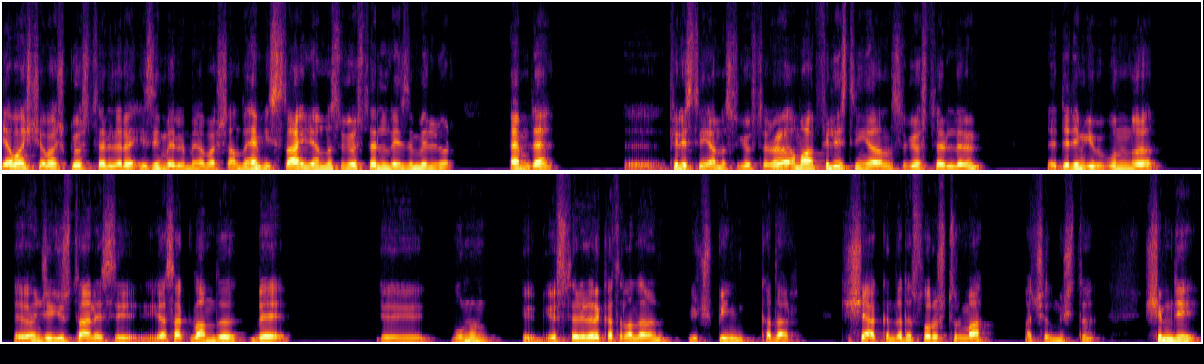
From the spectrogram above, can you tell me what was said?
yavaş yavaş gösterilere izin verilmeye başlandı. Hem İsrail yanlısı gösterilere izin veriliyor hem de e, Filistin yanlısı gösteriler ama Filistin yanlısı gösterilerin e, dediğim gibi bunu e, önce 100 tanesi yasaklandı ve e, bunun e, gösterilere katılanların 3000 kadar kişi hakkında da soruşturma açılmıştı. Şimdi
